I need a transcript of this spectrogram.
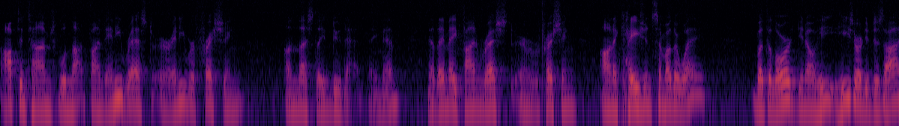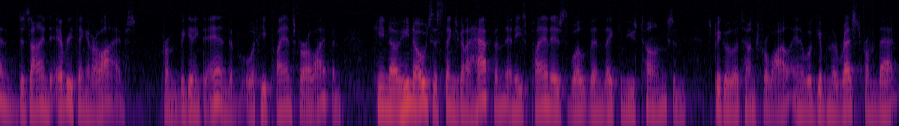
oftentimes will not find any rest or any refreshing unless they do that. Amen. Now they may find rest and refreshing on occasion some other way, but the Lord, you know, He He's already designed designed everything in our lives from beginning to end of what He plans for our life, and He know He knows this thing's going to happen, and His plan is well, then they can use tongues and speak with other tongues for a while, and it will give them the rest from that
